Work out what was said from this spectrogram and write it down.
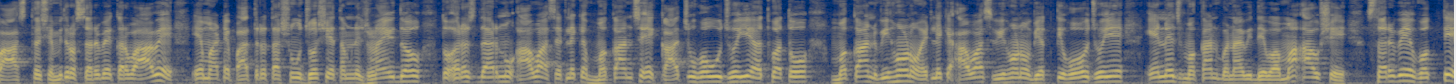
પાસ થશે. મિત્રો, સર્વે કરવા આવે એ માટે પાત્રતા શું જોશે તમને જણાવી દઉં. તો અરજદારનું આવાસ એટલે કે મકાન છે એ કાચું હોવું જોઈએ અથવા તો મકાન વિહોણો એટલે કે આવાસ વિહોણો વ્યક્તિ હોવો જોઈએ. એને જ મકાન બનાવી દેવામાં આવશે. સર્વે વખતે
